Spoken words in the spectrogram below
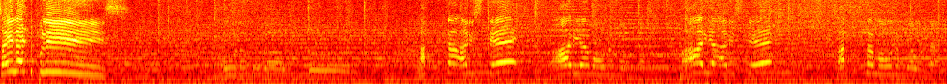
సైలెంట్ ప్లీజ్. మౌనముగా ఉండు. భర్త అరిస్తే భార్య మౌనంగా ఉండాలి. భార్య అరిస్తే భర్త మౌనంగా ఉండాలి.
